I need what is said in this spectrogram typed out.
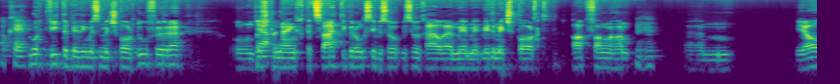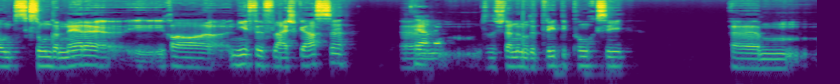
okay. nur die Weiterbildung müssen mit Sport aufhören. Und das ja. ist dann eigentlich der zweite Grund, wieso, wieso ich auch äh, mit, mit, wieder mit Sport angefangen habe. Mhm. Ähm, ja, und das gesunde Ernähren, ich, ich habe nie viel Fleisch gegessen. Ähm, ja. Das ist dann noch der dritte Punkt gewesen. Ähm,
